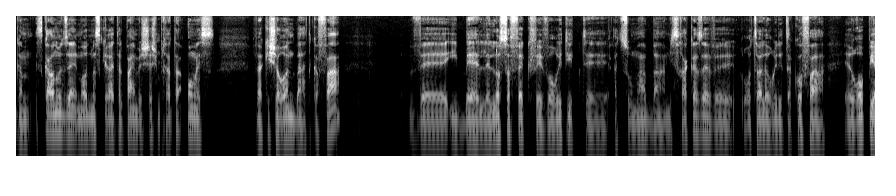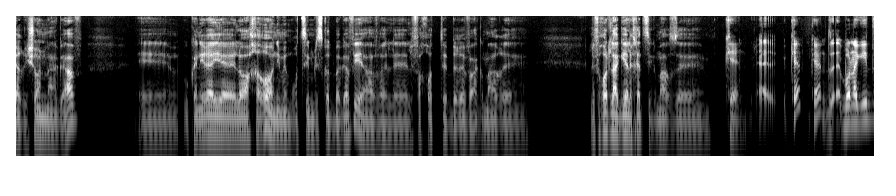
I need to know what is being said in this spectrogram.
גם הזכרנו את זה, מאוד מזכירה את 2006 מבחינת העומס והכישרון בהתקפה, והיא ב- ללא ספק פייבוריטית אה, עצומה במשחק הזה, ורוצה להוריד את הקוף האירופי הראשון מהגב. אה, הוא כנראה יהיה לא האחרון אם הם רוצים לזכות בגביע, אבל אה, לפחות ברבע הגמר, לפחות להגיע לחצי גמר זה... כן, כן, כן. בוא נגיד,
